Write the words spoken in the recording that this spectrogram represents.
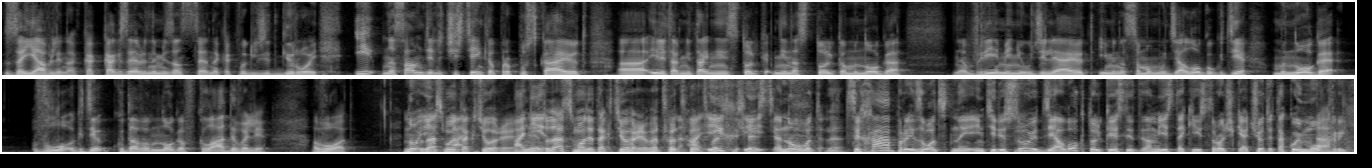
заявлено, как, как заявлена мизансцена, как выглядит герой. И на самом деле частенько пропускают, э, или там не, так, не, столько, не настолько много времени уделяют именно самому диалогу, где много вло- где, куда вы много вкладывали. Вот. Ну, Туда и- смотрят а- актеры. Они, Туда смотрят актеры. Вот, вот, А вот их, и- ну вот Да. цеха производственные интересует диалог только если там есть такие строчки. А что ты такой мокрый?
